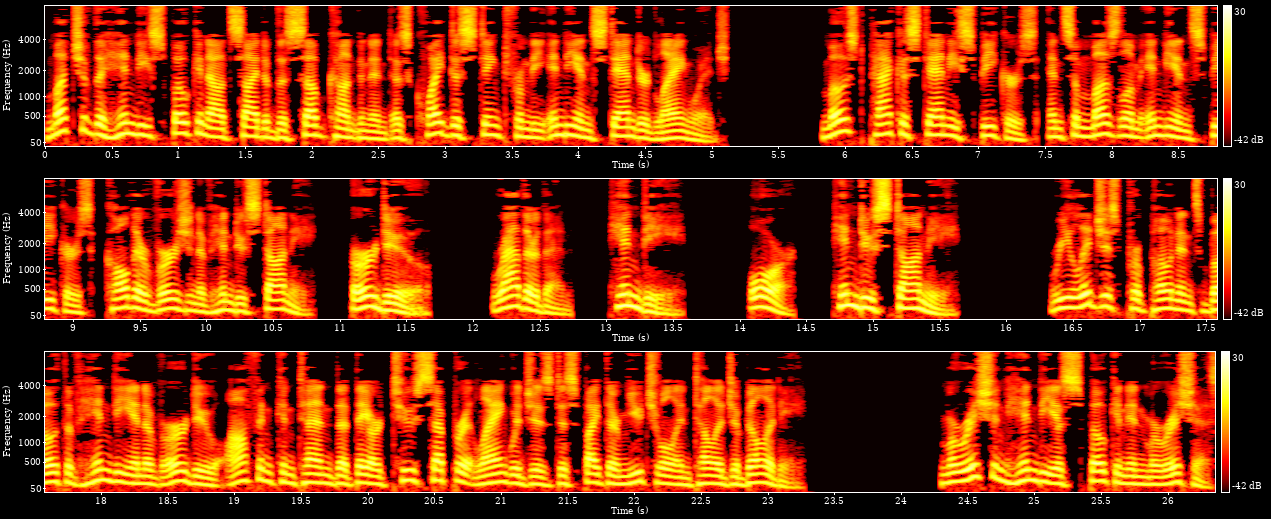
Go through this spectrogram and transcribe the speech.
Much of the Hindi spoken outside of the subcontinent is quite distinct from the Indian Standard language. Most Pakistani speakers, and some Muslim Indian speakers, call their version of Hindustani Urdu, rather than Hindi or Hindustani. Religious proponents both of Hindi and of Urdu often contend that they are two separate languages despite their mutual intelligibility. Mauritian Hindi is spoken in Mauritius.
